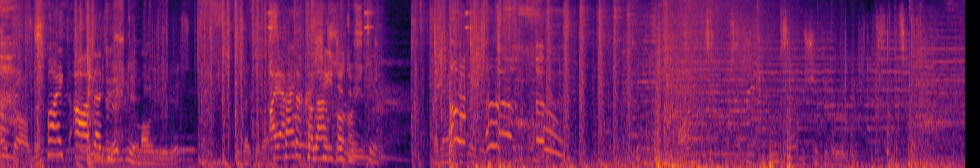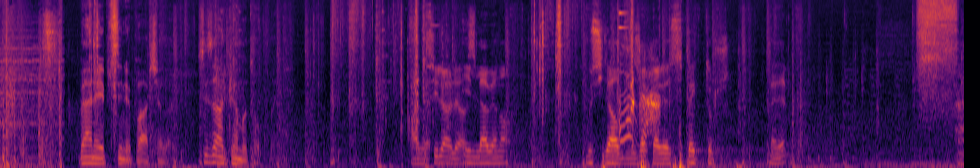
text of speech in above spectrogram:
Spike A'da Ne düştü. bileyim mal gibi yürüyoruz. Özellikle ben. Ayakta kalan son oyuncu. Bir şekilde. Ben hepsini parçalarım. Siz arkamı toplayın. Abi Silah lazım. illa bana bu silah alacaklar ya Spectre ne de Heh.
